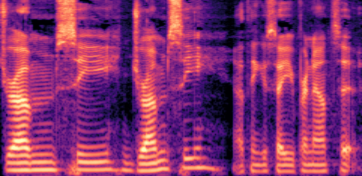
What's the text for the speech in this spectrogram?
drumsy drumsy i think is how you pronounce it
